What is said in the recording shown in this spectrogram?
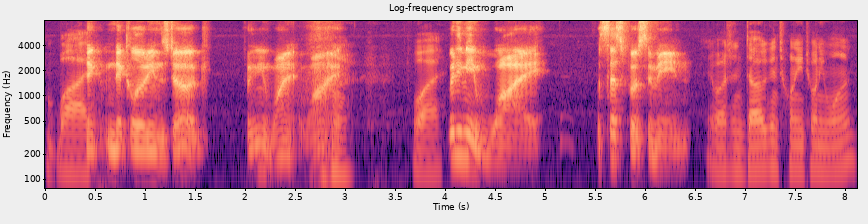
Why? Nic- Nickelodeon's Doug. What do you mean why? Why? Why? what do you mean why? What's that supposed to mean? You're watching Doug in 2021?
